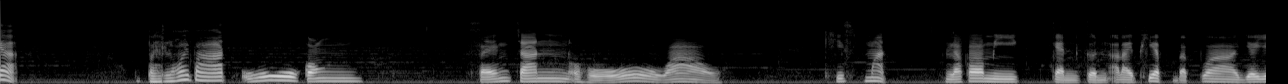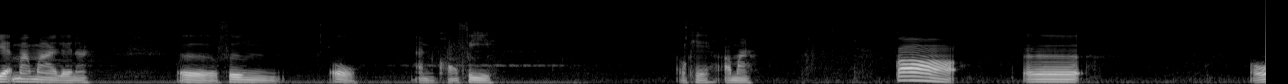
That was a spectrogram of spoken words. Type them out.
อะแปดร้อยบาท โอ้กองแสงจันทร์ โอ้โห ว้าว คริสต์มาส แล้วก็มีแก่นเกินอะไรเพียบแบบว่าเยอะแยะมากมายเลยนะ เออ ซึ่ง โอ้ อันของฟรี โอเค เอามา ก็เออโอ้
